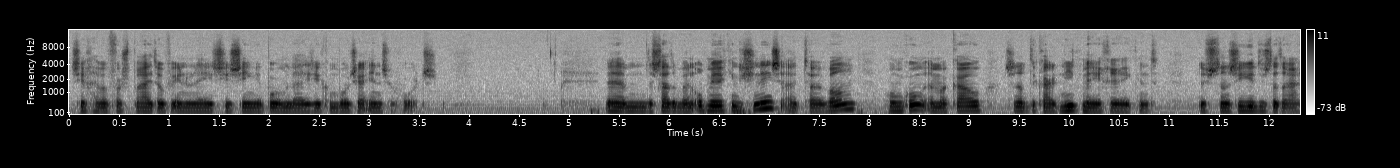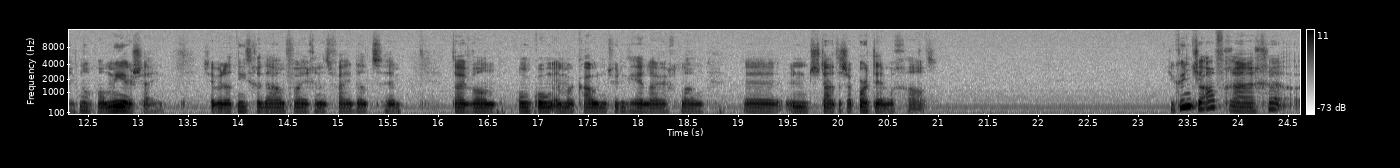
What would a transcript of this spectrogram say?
zich hebben verspreid over Indonesië, Singapore, Maleisië, Cambodja enzovoorts. Um, er staat er bij een opmerking: de Chinezen uit Taiwan, Hongkong en Macau zijn op de kaart niet meegerekend. Dus dan zie je dus dat er eigenlijk nog wel meer zijn. Ze hebben dat niet gedaan vanwege het feit dat uh, Taiwan, Hongkong en Macau natuurlijk heel erg lang uh, een status apart hebben gehad. Je kunt je afvragen, eh,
